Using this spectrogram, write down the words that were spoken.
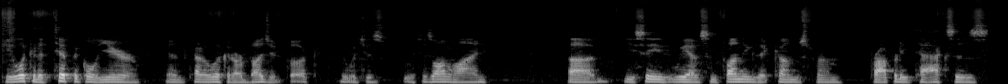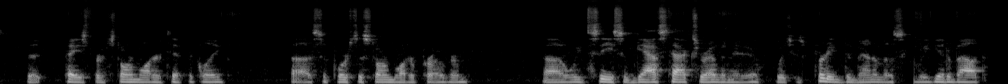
if you look at a typical year and kind of look at our budget book, which is which is online, uh, you see we have some funding that comes from property taxes that pays for stormwater typically, uh, supports the stormwater program. Uh, we'd see some gas tax revenue, which is pretty de minimis. We get about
